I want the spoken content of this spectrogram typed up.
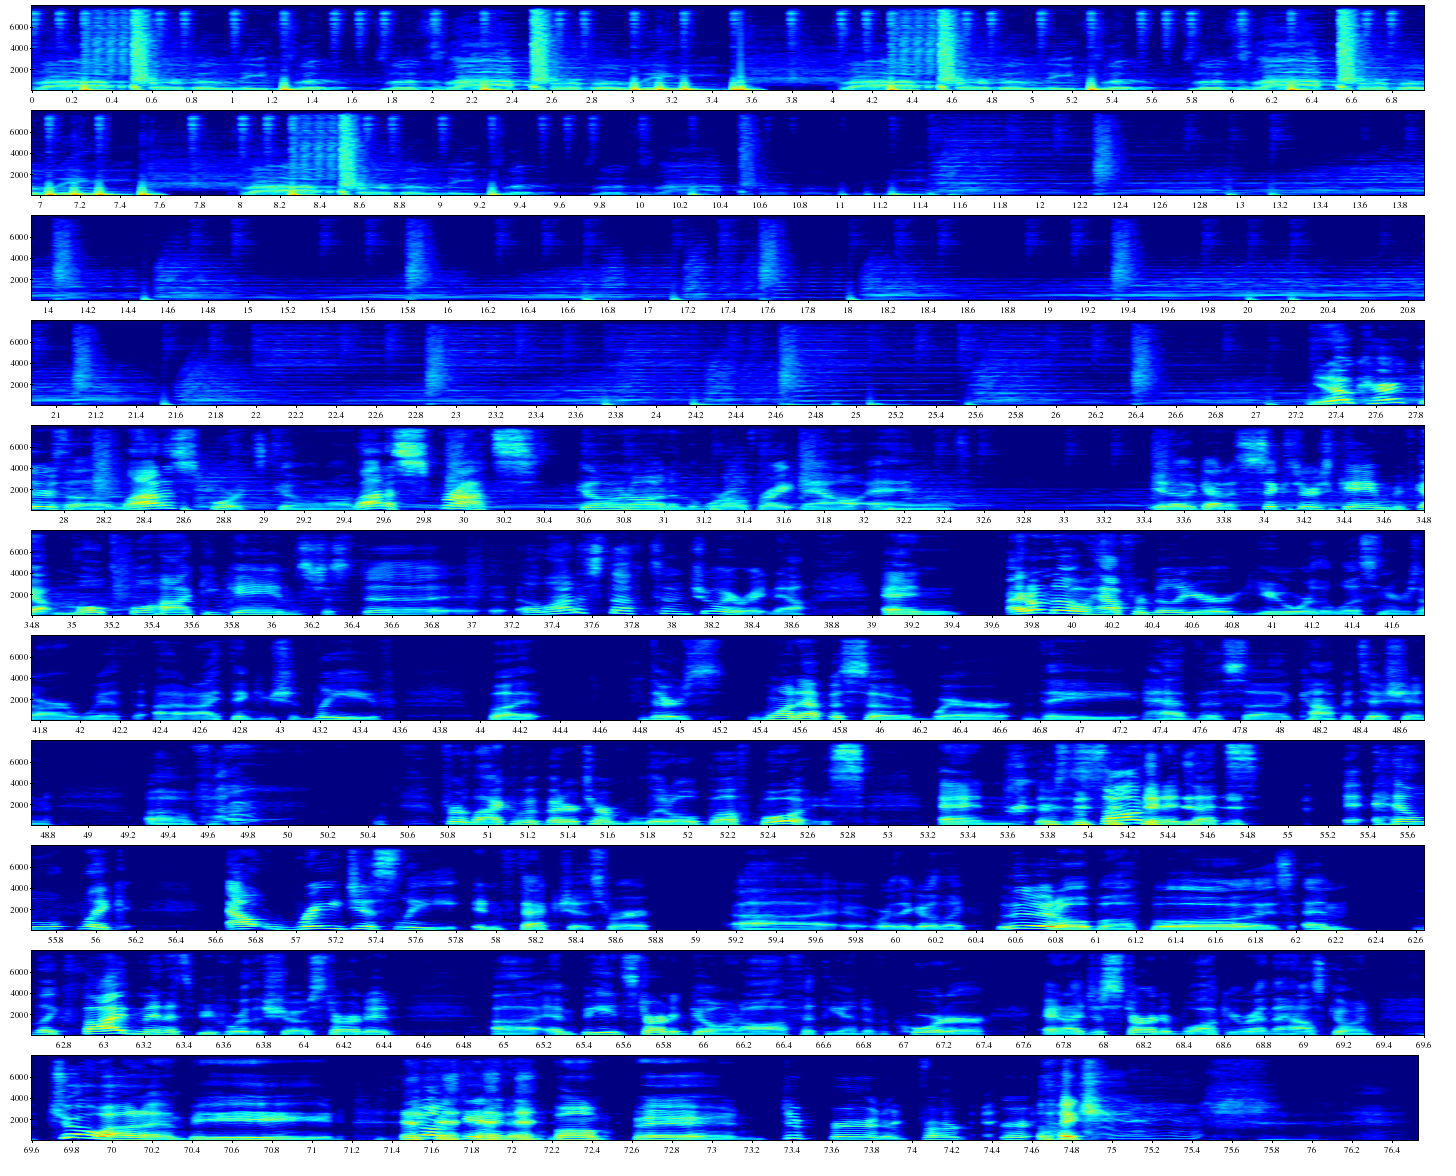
Fly orderly, flip, flip, fly orderly. Fly orderly, flip, flip, fly orderly. Fly orderly, flip, flip, fly You know, Kurt, there's a lot of sports going on, a lot of sprots going on in the world right now, and you know, we've got a Sixers game, we've got multiple hockey games, just uh, a lot of stuff to enjoy right now. And I don't know how familiar you or the listeners are with uh, I Think You Should Leave, but there's one episode where they have this uh, competition of, for lack of a better term, little buff boys. And there's a song in it that's he'll like outrageously infectious where uh where they go like little buff boys and like five minutes before the show started uh Embiid started going off at the end of a quarter and I just started walking around the house going Joel Embiid dunking and bumping dipper to furker like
